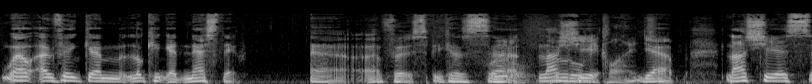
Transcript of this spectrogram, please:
Well, I think I'm looking at Nasdaq uh, uh, first because uh, Brutal, last brutal year, declines. yeah, last year's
